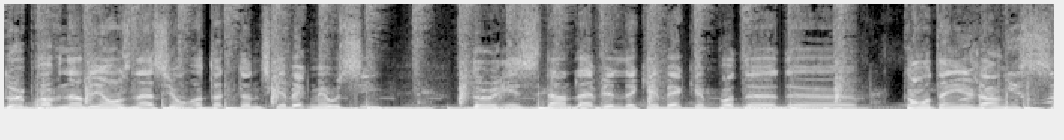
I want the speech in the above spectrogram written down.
Deux provenant des 11 nations autochtones du Québec, mais aussi deux résidents de la ville de Québec. Pas de, contingence.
